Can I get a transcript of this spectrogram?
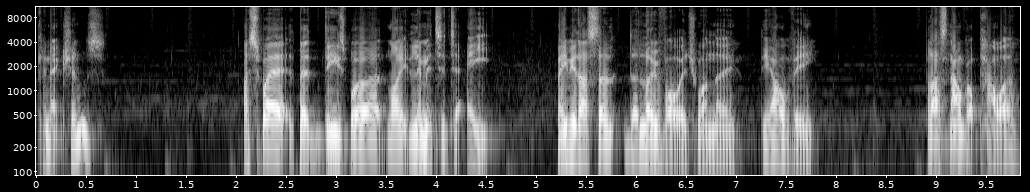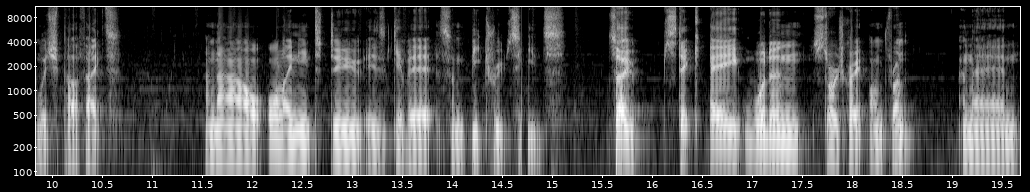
connections? I swear that these were like limited to eight. Maybe that's the, the low voltage one though, the LV. But that's now got power, which is perfect. And now all I need to do is give it some beetroot seeds. So, stick a wooden storage crate on front and then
